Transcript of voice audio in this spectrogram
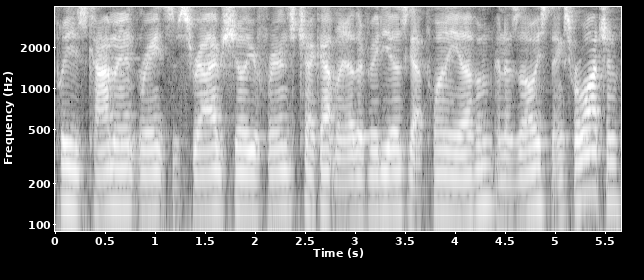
Please comment, rate, subscribe, show your friends, check out my other videos. Got plenty of them. And as always, thanks for watching.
